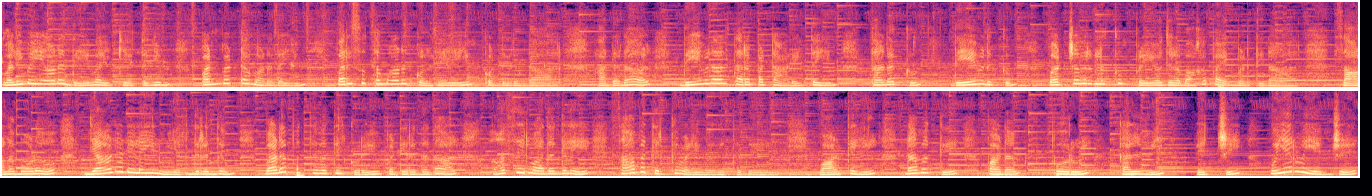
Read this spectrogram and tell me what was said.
வலிமையான தேவ ஐக்கியத்தையும் பண்பட்ட மனதையும் பரிசுத்தமான கொள்கையையும் கொண்டிருந்தார். அதனால் தேவனால் தரப்பட்ட அனைத்தையும் தனக்கும் தேவனுக்கும் மற்றவர்களுக்கும் பிரயோஜனமாக பயன்படுத்தினார். சாலமோனோ ஞான நிலையில் உயர்ந்திருந்தும் மனப்பக்குவத்தில் குறைவுபட்டிருந்ததால் ஆசீர்வாதங்களே சாபத்திற்கு வழிவகுத்தது. வாழ்க்கையில் நமக்கு பணம் பொருள் கல்வி வெற்றி உயர்வு என்று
